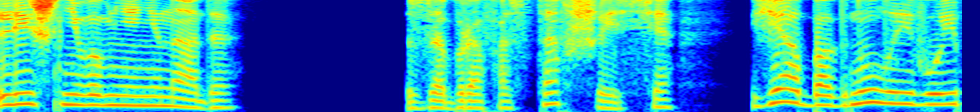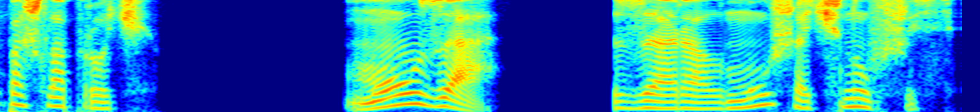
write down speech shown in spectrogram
лишнего мне не надо». Забрав оставшееся, я обогнула его и пошла прочь. «Муза!» — заорал муж, очнувшись.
